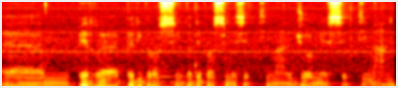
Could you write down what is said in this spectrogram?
ehm, per, per, prossimi, per le prossime settimane, giorni e settimane.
